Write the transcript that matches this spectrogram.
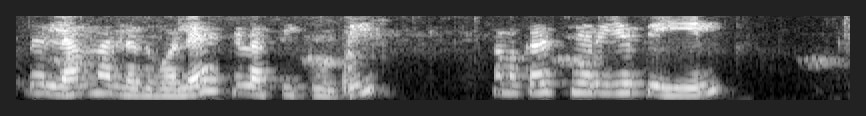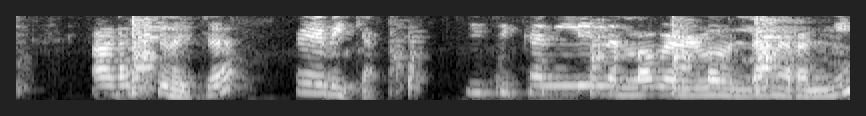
ഇതെല്ലാം നല്ലതുപോലെ ഇളക്കി കൂട്ടി നമുക്ക് ചെറിയ തീയിൽ അടച്ചു വെച്ച് വേവിക്കാം. ഈ ചിക്കനിൽ നിന്നുള്ള വെള്ളമെല്ലാം ഇറങ്ങി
